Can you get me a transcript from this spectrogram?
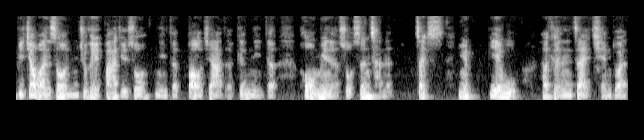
比较完的时候，你就可以发觉说，你的报价的跟你的后面的所生产的，在因为业务它可能在前端、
